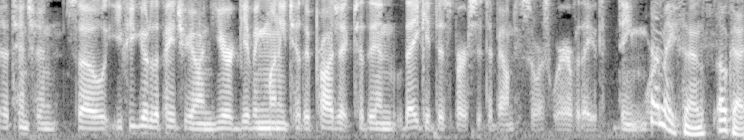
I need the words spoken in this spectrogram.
attention. So if you go to the Patreon, you're giving money to the project to then they get disperse it to bounty source wherever they deem worthy. that makes sense. Okay,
